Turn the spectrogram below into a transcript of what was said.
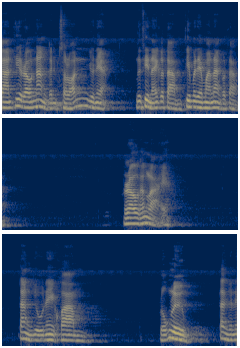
การที่เรานั่งกันสลอนอยู่เนี่ยหรือที่ไหนก็ตาม ที่ไม่ได้มานั่งก็ตาม เราทั้งหลาย ตั้งอยู่ในความหลงลืม ตั้งอยู่ใน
